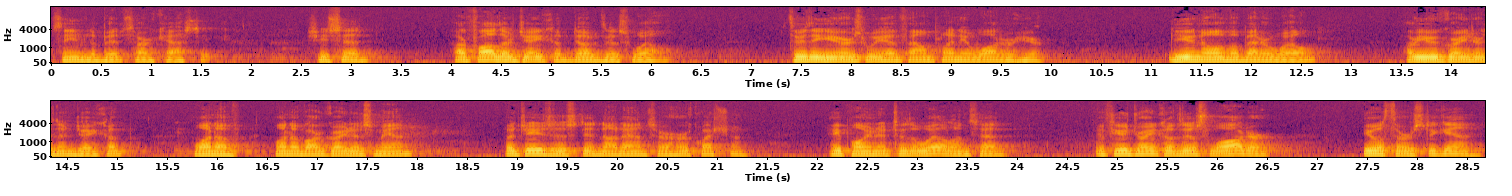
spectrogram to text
seemed a bit sarcastic. She said, Our father Jacob dug this well. Through the years, we have found plenty of water here. Do you know of a better well? Are you greater than Jacob, one of, one of our greatest men? But Jesus did not answer her question. He pointed to the well and said, If you drink of this water, you'll thirst again.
